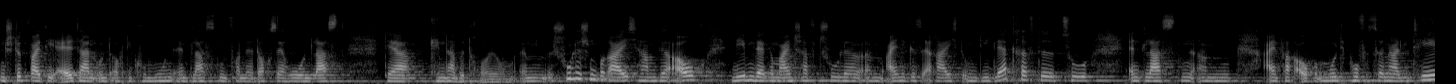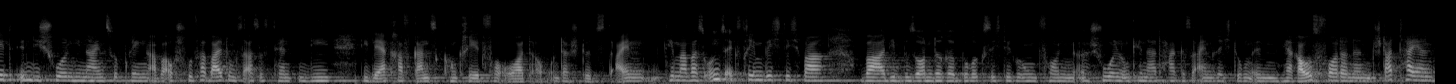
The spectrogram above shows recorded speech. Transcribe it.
ein Stück weit die Eltern und auch die Kommunen entlasten von der doch sehr hohen Last der Kinderbetreuung. Im schulischen Bereich haben wir auch neben der Gemeinschaftsschule ähm, einiges erreicht, um die Lehrkräfte zu entlasten, ähm, einfach auch Multiprofessionalität in die Schulen hineinzubringen, aber auch Schulverwaltungsassistenten, die die Lehrkraft ganz konkret vor Ort auch unterstützt. Ein Thema, was uns extrem wichtig war, war die besondere Berücksichtigung von äh, Schulen und Kindertageseinrichtungen in herausfordernden Stadtteilen.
